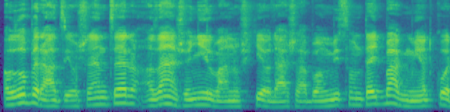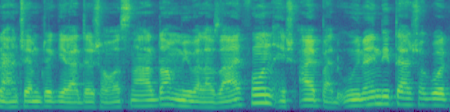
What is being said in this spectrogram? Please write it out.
az operációs rendszer az első nyilvános kiadásában viszont egy bug miatt korán sem tökéletes használata, mivel az iPhone és iPad újraindításakor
